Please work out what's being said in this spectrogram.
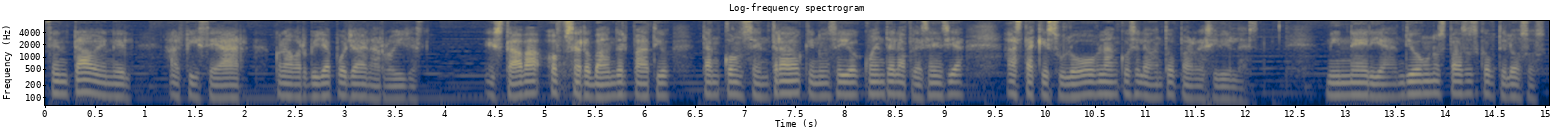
sentado en el alficear con la barbilla apoyada en las rodillas. Estaba observando el patio tan concentrado que no se dio cuenta de la presencia hasta que su lobo blanco se levantó para recibirlas. Mineria dio unos pasos cautelosos.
